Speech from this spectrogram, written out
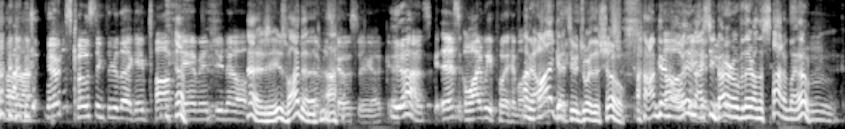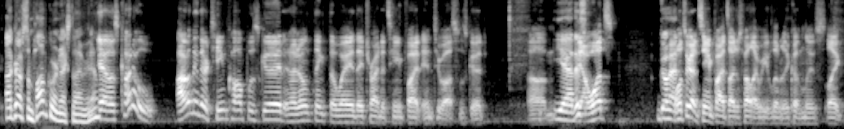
Uh, they were just coasting through that game. Top Yeah. damage, you know. yeah, he was I'm vibing. just Uh, coasting. Okay. Yeah. That's, that's, why did we put him on? I mean. I get to enjoy the show. I'm getting Oh, all okay, in. I see good, Bear over there on the side. I'm like, oh, I'll grab some popcorn next time. You know? Yeah, it was kind of. I don't think their team comp was good, and I don't think the way they tried to team fight into us was good. Um, Yeah, this- Yeah, once go ahead. once we got team fights, I just felt like we literally couldn't lose. Like,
